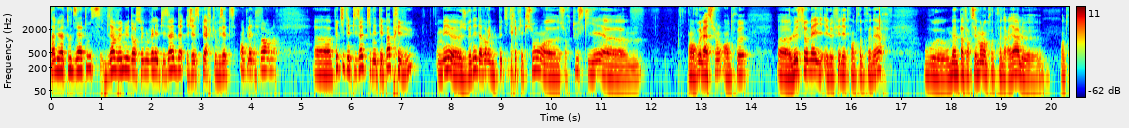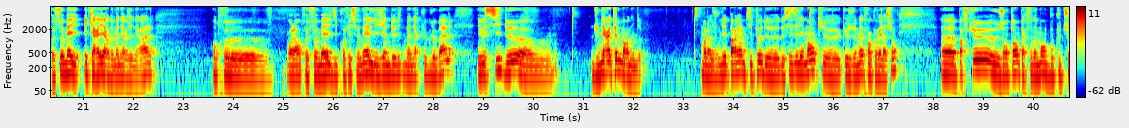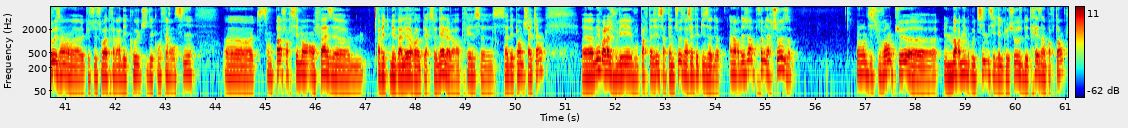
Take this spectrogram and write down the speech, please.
Salut à toutes et à tous, bienvenue dans ce nouvel épisode, j'espère que vous êtes en pleine forme. Euh, petit épisode qui n'était pas prévu, mais euh, je venais d'avoir une petite réflexion euh, sur tout ce qui est en relation entre le sommeil et le fait d'être entrepreneur, ou, même pas forcément l'entrepreneuriat, entre sommeil et carrière de manière générale, entre, voilà, entre sommeil, vie professionnelle, l'hygiène de vie de manière plus globale et aussi de, euh, du Miracle Morning. Voilà, je voulais parler un petit peu de, ces éléments que, que, je vais mettre en corrélation. Euh, parce que j'entends personnellement beaucoup de choses, hein, que ce soit à travers des coachs, des conférenciers, euh, qui sont pas forcément en phase avec mes valeurs personnelles. Alors après, ça dépend de chacun. mais voilà, je voulais vous partager certaines choses dans cet épisode. Alors déjà, première chose, on dit souvent que euh, une morning routine c'est quelque chose de très important.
